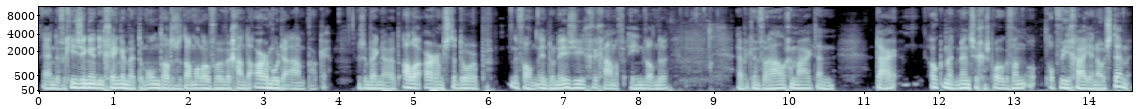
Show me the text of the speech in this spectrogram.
En de verkiezingen die gingen met de mond, hadden ze het allemaal over, we gaan de armoede aanpakken. Dus dan ben ik naar het allerarmste dorp van Indonesië gegaan, of een van de, heb ik een verhaal gemaakt. En daar ook met mensen gesproken van, op, op wie ga je nou stemmen?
